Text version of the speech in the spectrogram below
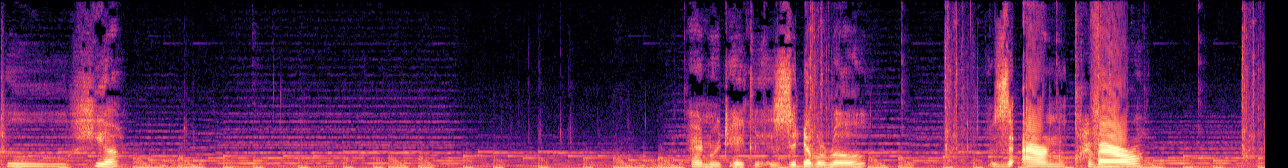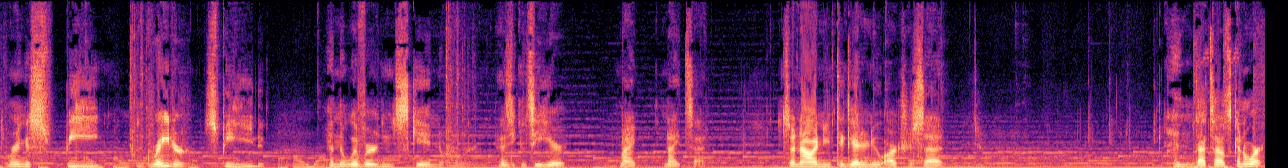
To here. And we take the double bow. The iron quiver. Ring of speed, greater speed, and the wyvern skin. As you can see here, my knight set. So now I need to get a new archer set. And that's how it's gonna work.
